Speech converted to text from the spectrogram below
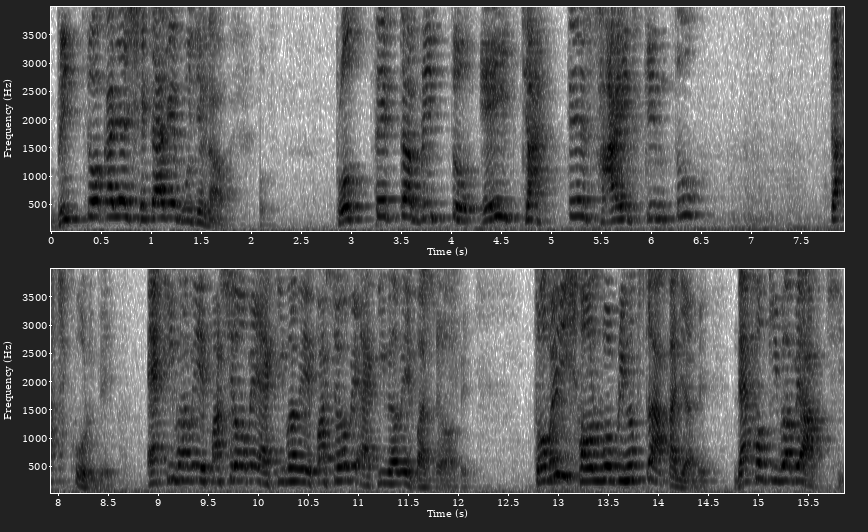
বৃত্ত আঁকা যায় সেটা আগে বুঝে নাও। প্রত্যেকটা বৃত্ত এই চারটে সাইড কিন্তু টাচ করবে। একইভাবে এপাশে হবে, একইভাবে এপাশে হবে, একইভাবে এপাশে হবে। তবেই সর্ববৃহৎটা আঁকা যাবে। দেখো কীভাবে আঁকছি।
